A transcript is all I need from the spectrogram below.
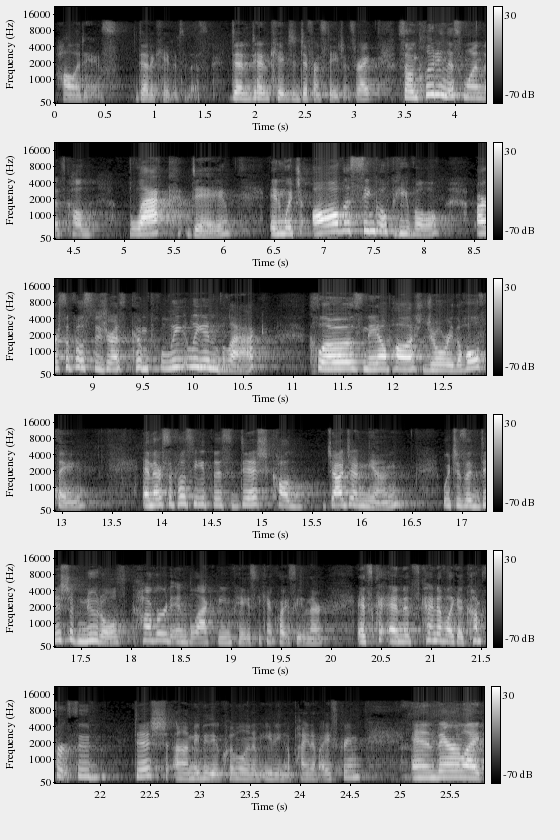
holidays dedicated to this dedicated to different stages, right? So, including this one that's called Black Day, in which all the single people are supposed to dress completely in black clothes, nail polish, jewelry, the whole thing. And they're supposed to eat this dish called jjajangmyeon, which is a dish of noodles covered in black bean paste. You can't quite see it in there. It's, and it's kind of like a comfort food dish, uh, maybe the equivalent of eating a pint of ice cream. And they're like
